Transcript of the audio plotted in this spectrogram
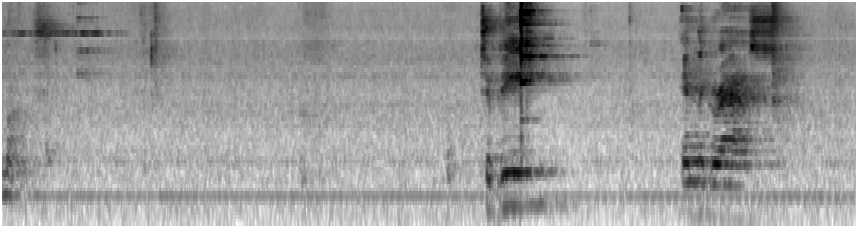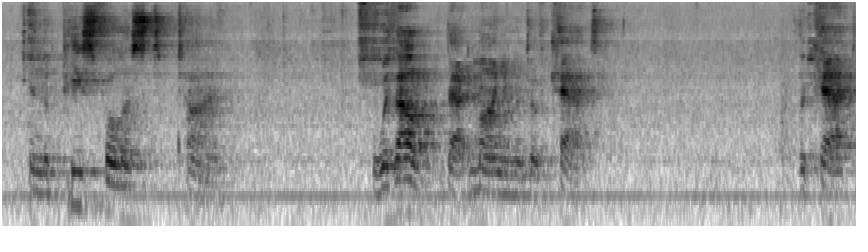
month. To be in the grass in the peacefulest time without that monument of cat, the cat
